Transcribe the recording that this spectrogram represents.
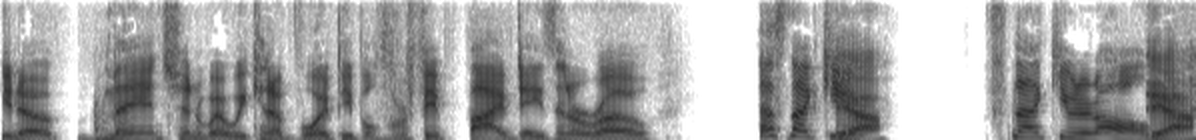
you know mansion where we can avoid people for five days in a row, that's not cute. yeah It's not cute at all. yeah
